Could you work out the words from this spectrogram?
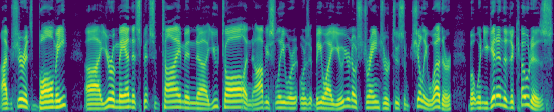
I'm sure it's balmy. Uh, you're a man that spent some time in uh, Utah and obviously where, was it BYU. You're no stranger to some chilly weather, but when you get in the Dakotas,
